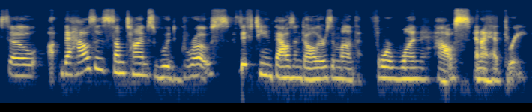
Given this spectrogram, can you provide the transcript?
So uh, the houses sometimes would gross $15,000 a month for one house and I had 3.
